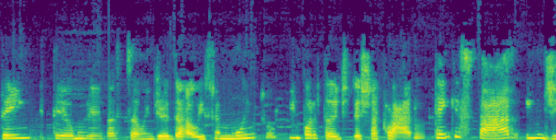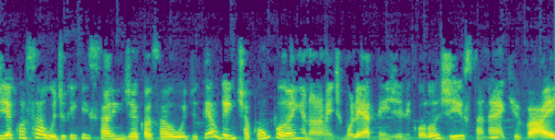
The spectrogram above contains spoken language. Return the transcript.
tem que ter uma orientação individual. Isso é muito importante deixar claro. Tem que estar em dia com a saúde. O que é estar em dia com a saúde? Ter alguém que te acompanha. Normalmente mulher tem ginecologista, né? Que vai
